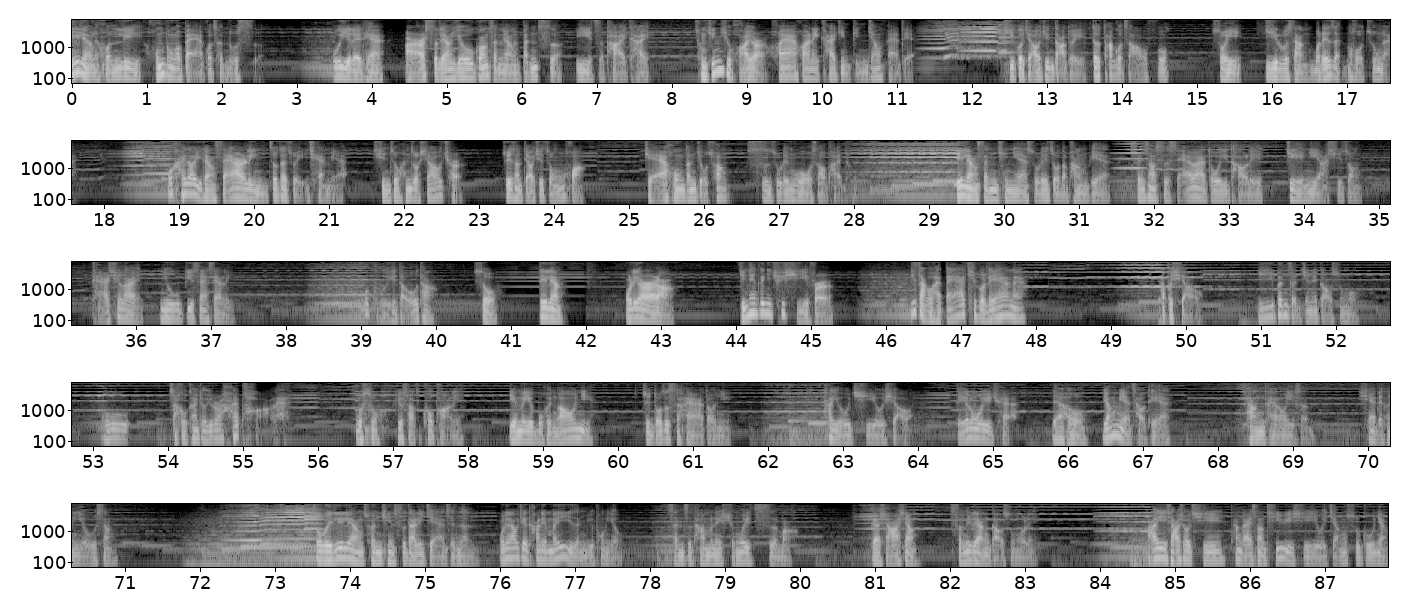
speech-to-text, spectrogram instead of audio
李亮的婚礼轰动了半个成都市。五一那天，二十辆油光锃亮的奔驰一字排开，从锦绣花园缓缓地开进滨江饭店。几个交警大队都打过招呼，所以一路上没得任何阻碍。我开到一辆三二零，走在最前面，心中哼着小曲儿，嘴上叼起中华，见红灯就闯，十足的恶少派头。李良神情严肃地坐到旁边，身上是三万多一套的杰尼亚西装，看起来牛逼闪闪的。我故意逗他，说：“李良，我的儿啊，今天给你娶媳妇儿，你咋个还板起个脸呢？”他不笑，一本正经地告诉我：“我咋个感觉有点害怕呢？”我说：“有啥子可怕的？”爷们又不会咬你，最多只是寒到你。他又气又笑，给了我一拳，然后仰面朝天，长叹了一声，显得很忧伤。作为李良纯情时代的见证人，我了解他的每一任女朋友，甚至他们的胸围尺码。不要瞎想，是李良告诉我的。大一下学期，他爱上体育系一位江苏姑娘。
